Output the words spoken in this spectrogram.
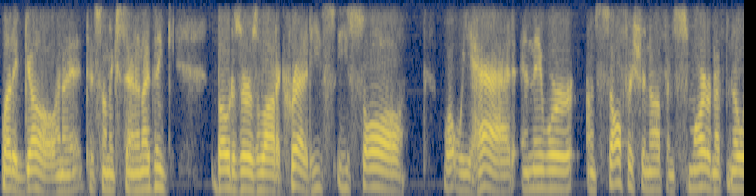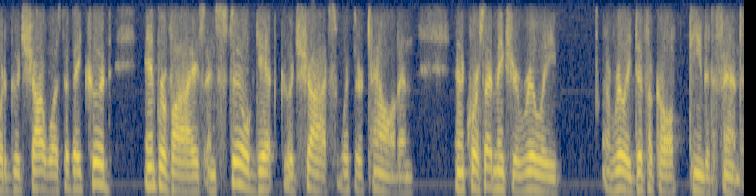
let it go, and I, to some extent. And I think Bo deserves a lot of credit. He he saw what we had, and they were unselfish enough and smart enough to know what a good shot was that they could improvise and still get good shots with their talent. And and of course, that makes you a really a really difficult team to defend.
